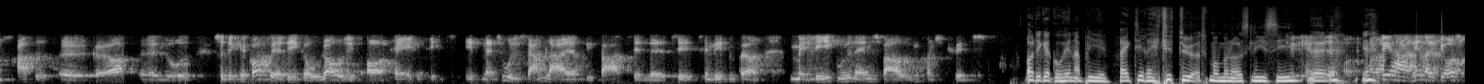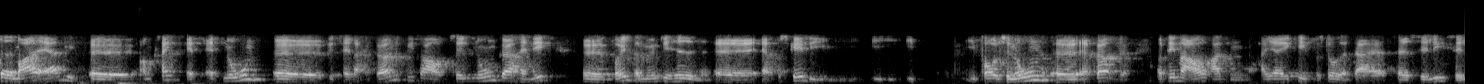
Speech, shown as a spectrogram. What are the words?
ustraffet øh, gøre øh, noget. Så det kan godt være, at det ikke er ulovligt at have et, et naturligt samleje og blive far til, øh, til, til 19 børn, men det er ikke uden ansvar og uden konsekvens. Og det kan gå hen og blive rigtig, rigtig dyrt, må man også lige sige. Det kan, øh, ja. Og det har Henrik også været meget ærlig øh, omkring, at, at nogen øh, betaler han børnebidrag til, nogen gør han ikke. Øh, forældremyndigheden øh, er forskellig i, i, i forhold til nogen øh, af børnene. Og det med afretten har jeg ikke helt forstået, at der er taget stilling til.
